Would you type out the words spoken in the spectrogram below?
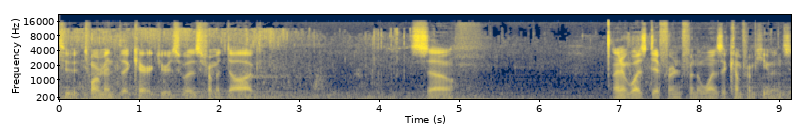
to torment the characters was from a dog. So, and it was different from the ones that come from humans.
